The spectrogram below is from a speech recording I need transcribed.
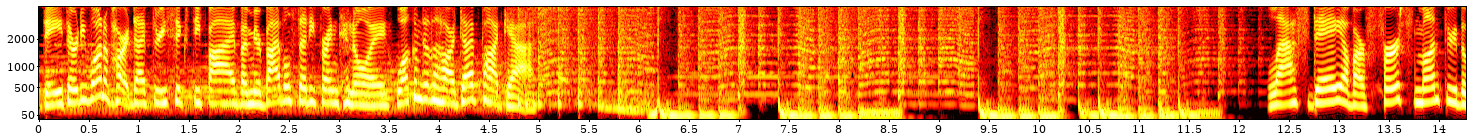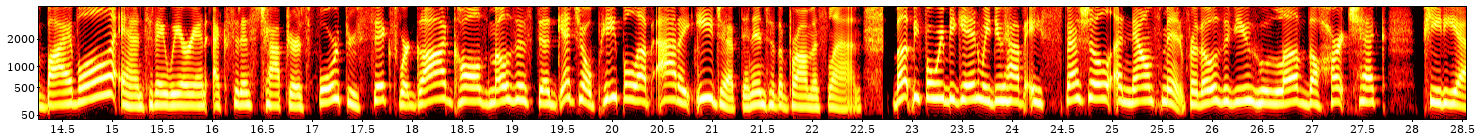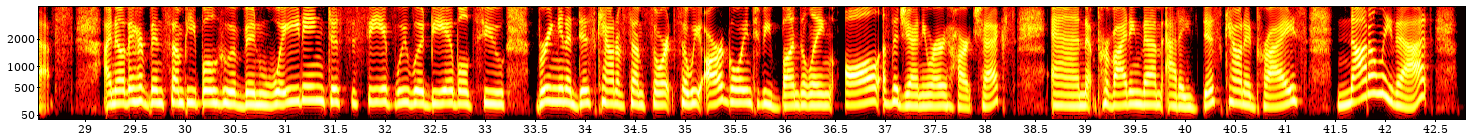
Day 31 of Heart Dive 365. I'm your Bible study friend, Kanoe. Welcome to the Heart Dive Podcast. Last day of our first month through the Bible, and today we are in Exodus chapters 4 through 6, where God calls Moses to get your people up out of Egypt and into the promised land. But before we begin, we do have a special announcement for those of you who love the Heart Check PDFs. I know there have been some people who have been waiting just to see if we would be able to bring in a discount of some sort. So we are going to be bundling all of the January heart checks and providing them at a discounted price. Not only that,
